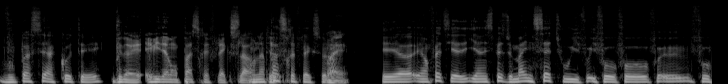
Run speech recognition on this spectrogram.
vous passez à côté. Vous n'avez évidemment pas ce réflexe-là. On n'a pas ce réflexe-là. Euh, et, en fait, il y, a une espèce de mindset où il faut, il faut, faut, faut,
